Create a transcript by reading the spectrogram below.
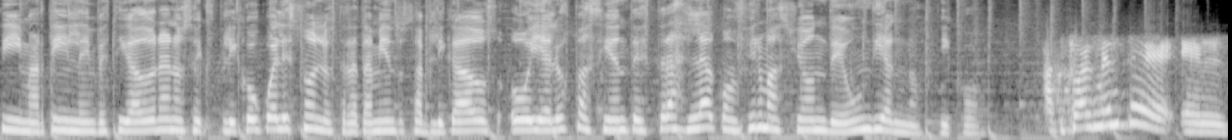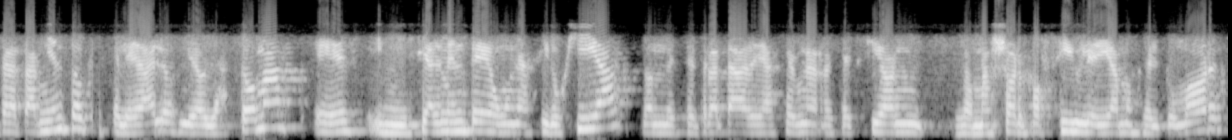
Sí, Martín, la investigadora nos explicó cuáles son los tratamientos aplicados hoy a los pacientes tras la confirmación de un diagnóstico. Actualmente el tratamiento que se le da a los glioblastomas es inicialmente una cirugía donde se trata de hacer una resección lo mayor posible, digamos, del tumor.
